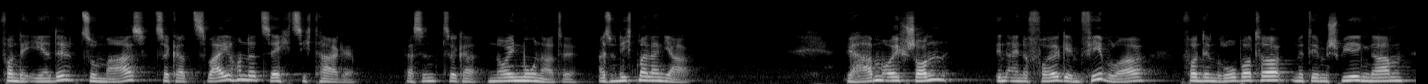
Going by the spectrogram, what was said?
von der Erde zum Mars ca. 260 Tage. Das sind ca. neun Monate, also nicht mal ein Jahr. Wir haben euch schon in einer Folge im Februar von dem Roboter mit dem schwierigen Namen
